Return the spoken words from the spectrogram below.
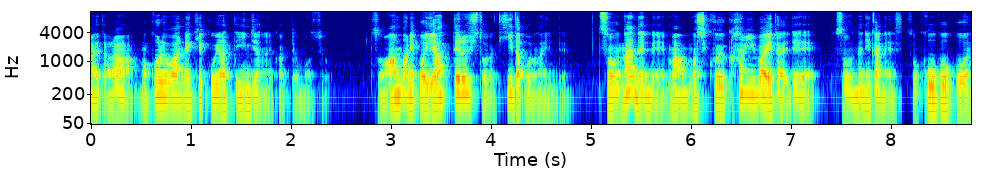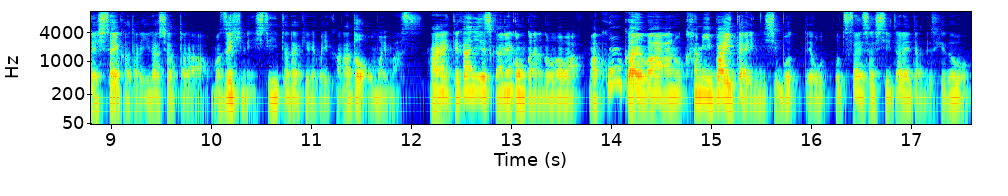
えたら、まあ、これはね、結構やっていいんじゃないかって思うんですよ。そう、あんまりこれやってる人聞いたことないんで。そうなんでねまあもしこういう紙媒体でそう何かねそう広告をねしたい方いらっしゃったら、まあ、ぜひねしていただければいいかなと思います。はいって感じですかね今回の動画は、まあ、今回はあの紙媒体に絞ってお伝えさせていただいたんですけど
